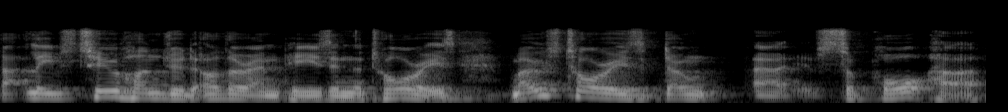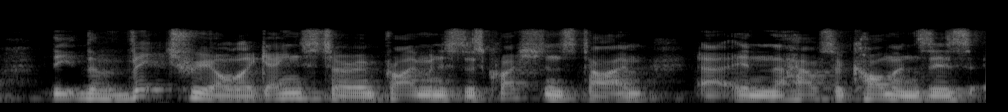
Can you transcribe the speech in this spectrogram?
That leaves 200 other MPs in the Tories. Most Tories don't uh, support her. The, the vitriol against her in Prime Minister's Questions time uh, in the House of Commons is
